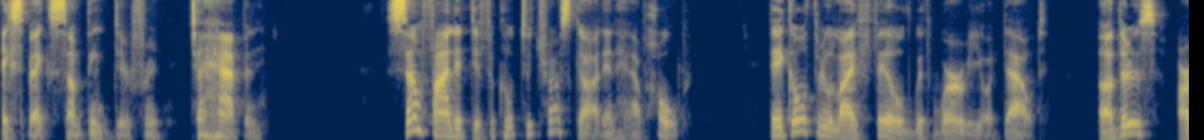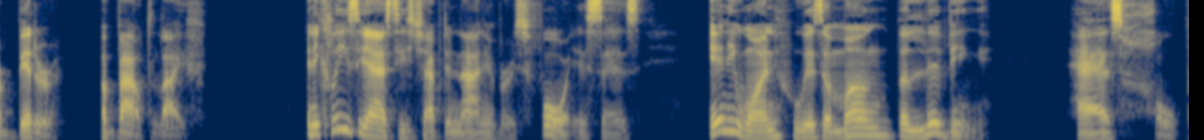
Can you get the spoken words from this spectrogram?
expect something different to happen. Some find it difficult to trust God and have hope. They go through life filled with worry or doubt. Others are bitter about life. In Ecclesiastes chapter 9 and verse 4, it says, Anyone who is among the living has hope.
